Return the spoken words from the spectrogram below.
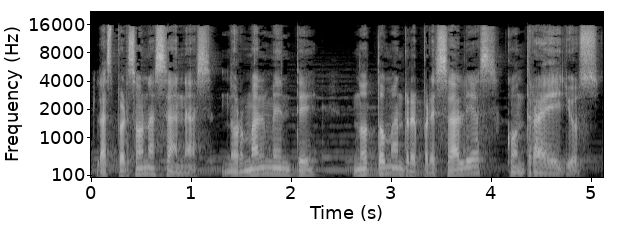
las personas sanas normalmente no toman represalias contra ellos.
